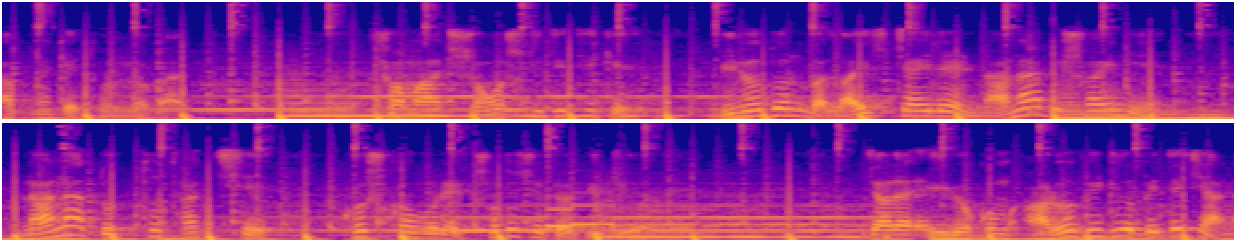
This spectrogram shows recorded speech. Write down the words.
আপনাকে ধন্যবাদ। সমাজ সংস্কৃতি থেকে বিনোদন বা লাইফস্টাইলের নানা বিষয় নিয়ে নানা তথ্য থাকছে খোঁজ খবরের ছোট ছোট ভিডিওতে। যারা এইরকম আরও ভিডিও পেতে চান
